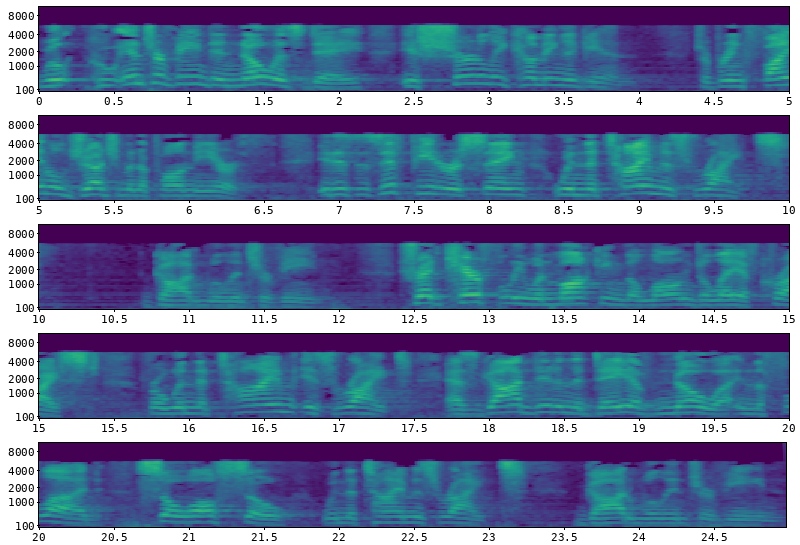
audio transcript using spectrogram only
will, who intervened in Noah's day is surely coming again to bring final judgment upon the earth. It is as if Peter is saying, when the time is right, God will intervene. Tread carefully when mocking the long delay of Christ, for when the time is right, as God did in the day of Noah in the flood, so also when the time is right, God will intervene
